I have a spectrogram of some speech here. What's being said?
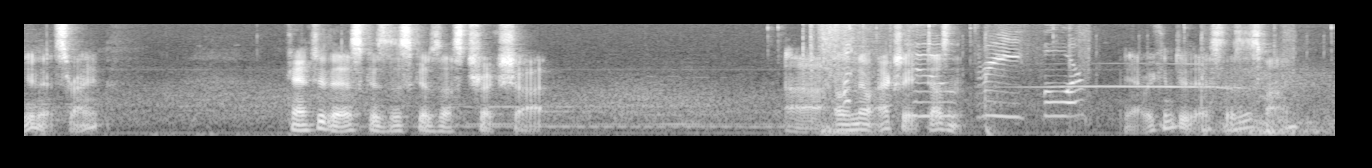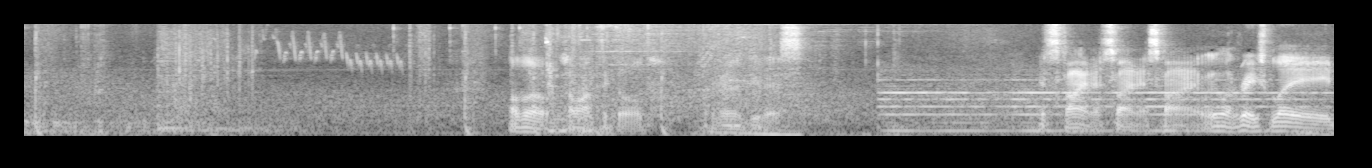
units, right? Can't do this because this gives us trick shot. Uh, oh no, actually it doesn't. Yeah, we can do this. This is fine. Although, I want the gold. We're gonna do this. It's fine, it's fine, it's fine. We want Rage Blade.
